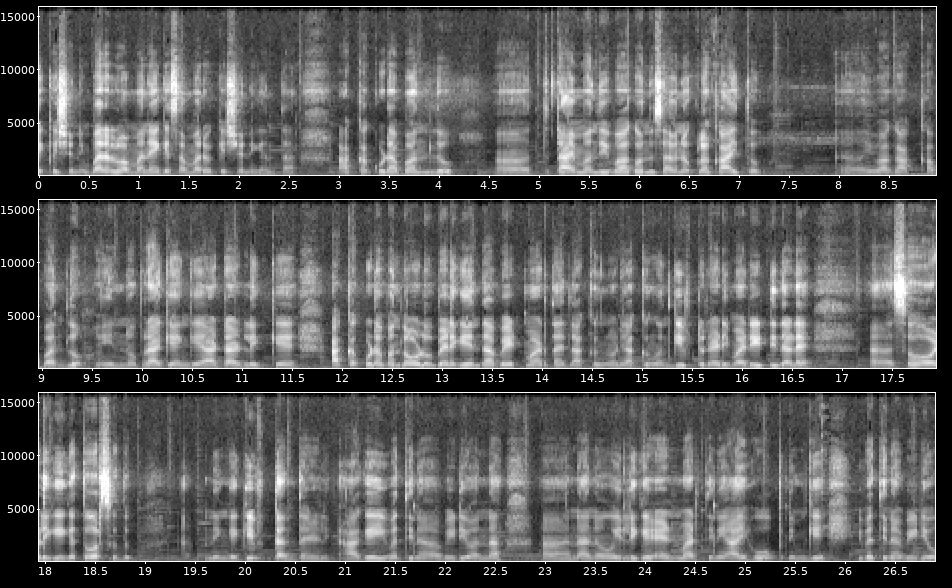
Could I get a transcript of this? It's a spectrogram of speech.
ವೆಕೇಶನಿಗೆ ಬರಲ್ವಾ ಮನೆಗೆ ಸಮ್ಮರ್ ವೆಕೇಶನಿಗೆ ಅಂತ. ಅಕ್ಕ ಕೂಡ ಬಂದ್ಲು. ಟೈಮ್ ಬಂದು ಇವಾಗ ಒಂದು ಸೆವೆನ್ ಓ ಕ್ಲಾಕ್ ಆಯಿತು ಇವಾಗ ಅಕ್ಕ ಬಂದ್ಲು. ಇನ್ನು ಪ್ರಾಗ್ಯಂಗೆ ಆಟ ಆಡಲಿಕ್ಕೆ ಅಕ್ಕ ಕೂಡ ಬಂದ್ಲು. ಅವಳು ಬೆಳಗ್ಗೆಯಿಂದ ವೇಟ್ ಮಾಡ್ತಾ ಇದ್ಲು. ಅಕ್ಕಂಗೆ ನೋಡಿ, ಅಕ್ಕಂಗೆ ಒಂದು ಗಿಫ್ಟ್ ರೆಡಿ ಮಾಡಿ ಇಟ್ಟಿದ್ದಾಳೆ. ಸೊ ಅವಳಿಗೆ ಈಗ ತೋರಿಸೋದು. ನಿಮಗೆ ಗಿಫ್ಟ್ ಅಂತ ಹೇಳಿ. ಹಾಗೆ ಇವತ್ತಿನ ವಿಡಿಯೋವನ್ನು ನಾನು ಇಲ್ಲಿಗೆ ಎಂಡ್ ಮಾಡ್ತೀನಿ. ಐ ಹೋಪ್ ನಿಮಗೆ ಇವತ್ತಿನ ವಿಡಿಯೋ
